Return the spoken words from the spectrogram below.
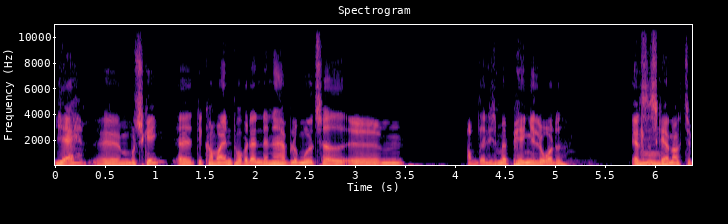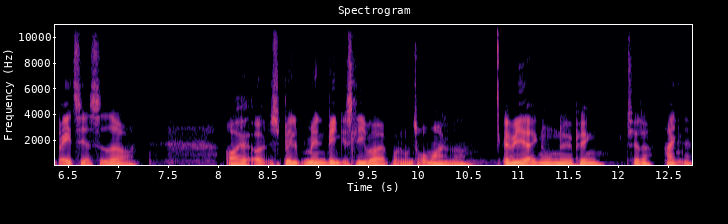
Ja, øh, måske. Øh, det kommer an på, hvordan den her blev modtaget. Øh, om der ligesom er penge i lortet. Ellers mm. Mm. skal jeg nok tilbage til at sidde og, og, og spille med en vinkelsliber på nogle trommer eller noget. Ja, vi har ikke nogen øh, penge til dig. Har ikke det?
